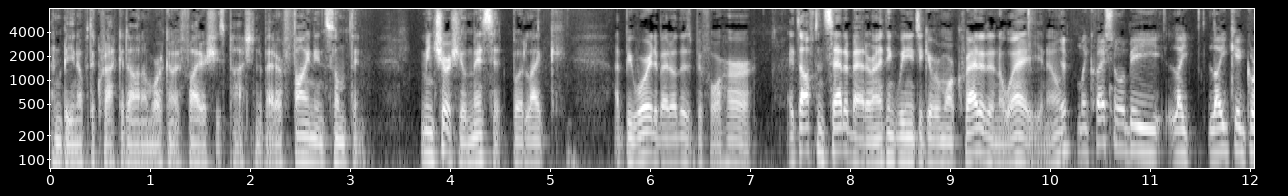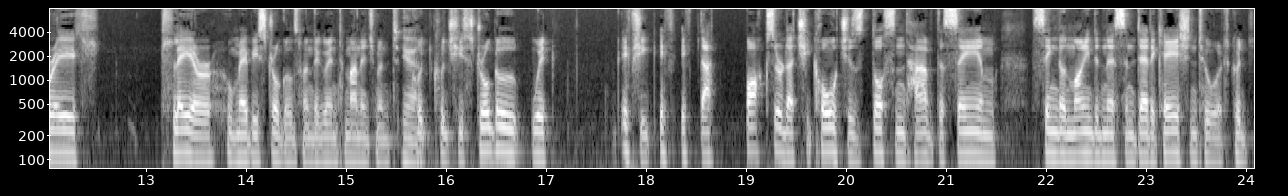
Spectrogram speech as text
and being up to crack it on and working with fighters she's passionate about or finding something. I mean, sure, she'll miss it, but like, I'd be worried about others before her. It's often said about her, and I think we need to give her more credit in a way, you know? Yep. My question would be like, like a great player who maybe struggles when they go into management, yeah. could, could she struggle with if she if, if that boxer that she coaches doesn't have the same single-mindedness and dedication to it? Could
